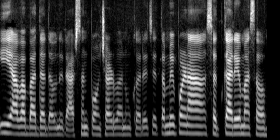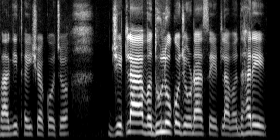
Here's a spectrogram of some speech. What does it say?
એ આવા બાધાદાઓને રાશન પહોંચાડવાનું કરે છે. તમે પણ આ સત્કાર્યમાં સહભાગી થઈ શકો છો. જેટલા વધુ લોકો જોડાશે, એટલા વધારે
